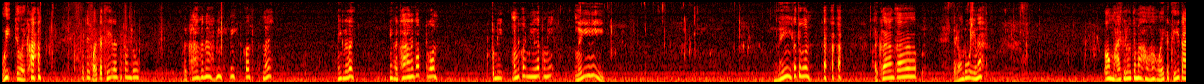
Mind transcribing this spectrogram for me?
อุ้ยเจอหอยคลางไม่ใช่หอยกะทิแล้วทุกคนดูหอยคลางกันนะนี่นี่ทุกคนเห็นไหนนี่เลยนี่หอยคลางนะครับทุกคนตรงนี้มันไม่ค่อยมีแล้วตรงนี้นี่นี่ครับทุกคนหอยคลางครับ เดี๋ยวลองดูอีกนะ เป้าหมายคือเราจะมาหาหอยกะทิตา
